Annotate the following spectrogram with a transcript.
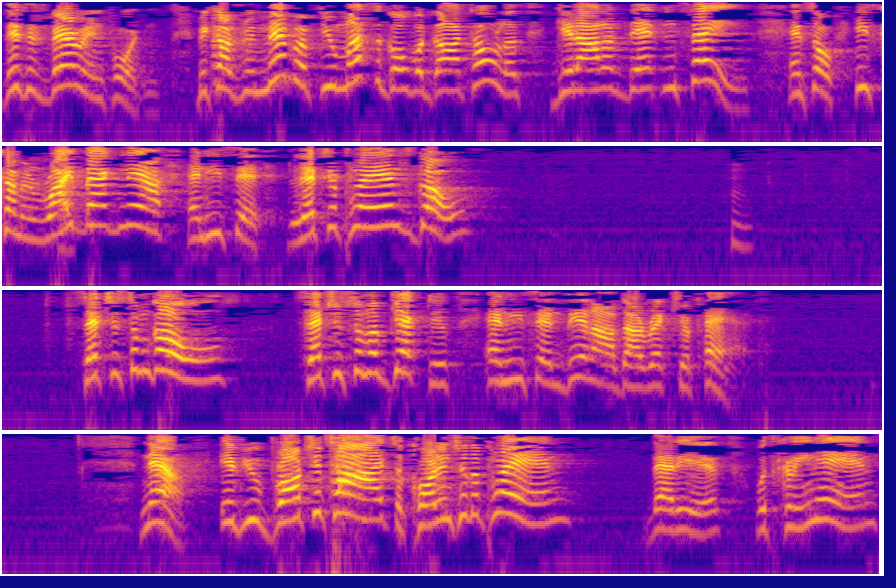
this is very important. Because remember a few months ago what God told us, get out of debt and save. And so, He's coming right back now, and He said, let your plans go. Set you some goals, set you some objectives, and He said, then I'll direct your path. Now, if you brought your tithes according to the plan, that is, with clean hands,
